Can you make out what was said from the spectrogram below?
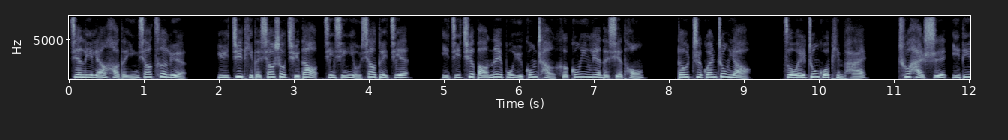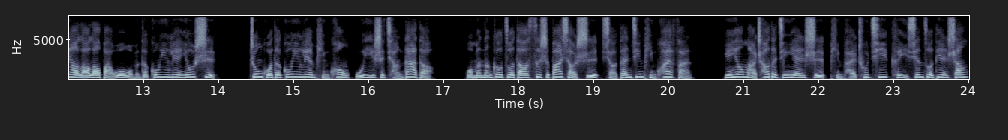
建立良好的营销策略，与具体的销售渠道进行有效对接，以及确保内部与工厂和供应链的协同，都至关重要。作为中国品牌，出海时一定要牢牢把握我们的供应链优势。中国的供应链品控无疑是强大的，我们能够做到四十八小时小单精品快返。云游马超的经验是，品牌初期可以先做电商，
